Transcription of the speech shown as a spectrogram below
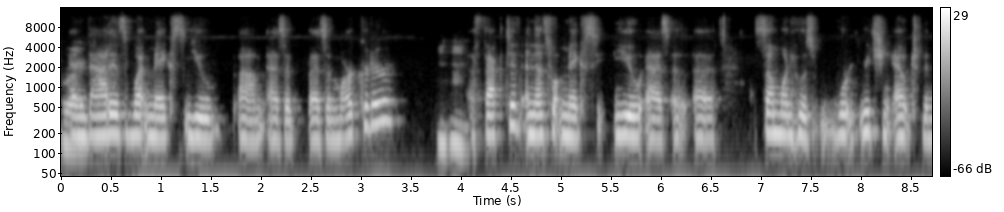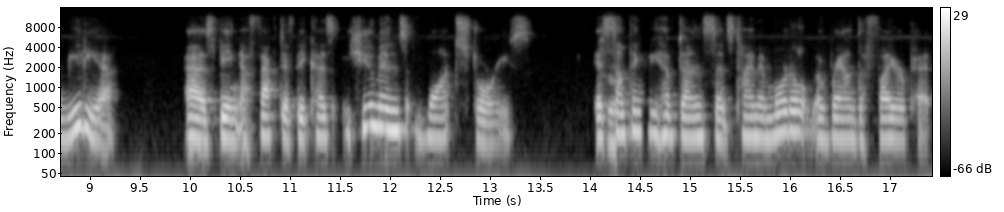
right. and that is what makes you um, as a as a marketer mm-hmm. effective and that's what makes you as a, a someone who's reaching out to the media as being effective because humans want stories it's sure. something we have done since time immortal around the fire pit,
